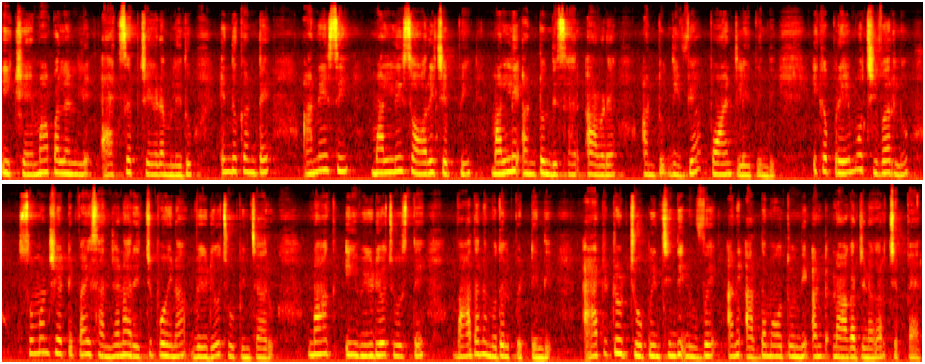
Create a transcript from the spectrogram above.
ఈ క్షేమాపణల్ని యాక్సెప్ట్ చేయడం లేదు. ఎందుకంటే అనేసి మళ్ళీ సారీ చెప్పి మళ్ళీ అంటుంది సార్ ఆవిడ అంటూ దివ్య పాయింట్ లేపింది. ఇక ప్రేమ చివర్లో సుమన్ శెట్టిపై సంజన రెచ్చిపోయిన వీడియో చూపించారు. నాకు ఈ వీడియో చూస్తే వాదన మొదలుపెట్టింది. యాటిట్యూడ్ చూపించింది నువ్వే అని అర్థమవుతుంది అంటూ నాగార్జున గారు చెప్పారు.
